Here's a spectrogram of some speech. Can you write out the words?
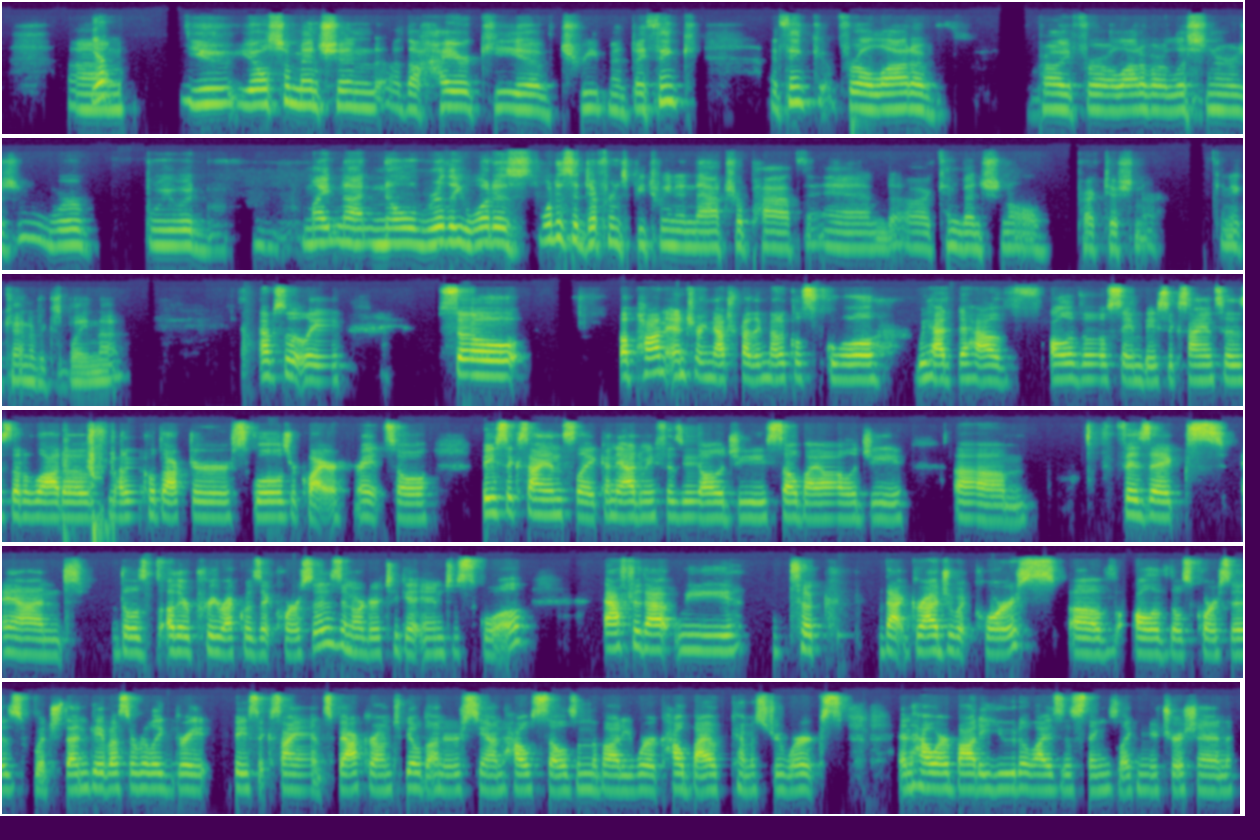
Um, yep. You you also mentioned the hierarchy of treatment. I think I think for a lot of probably for a lot of our listeners, we're we would might not know really what is what is the difference between a naturopath and a conventional practitioner. Can you kind of explain that? Absolutely. So upon entering naturopathic medical school, we had to have all of those same basic sciences that a lot of medical doctor schools require, right? So, basic science like anatomy, physiology, cell biology, um, physics, and those other prerequisite courses in order to get into school. After that, we took that graduate course of all of those courses, which then gave us a really great basic science background to be able to understand how cells in the body work, how biochemistry works, and how our body utilizes things like nutrition,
